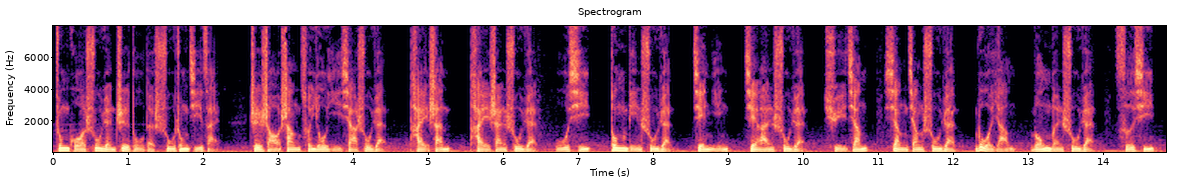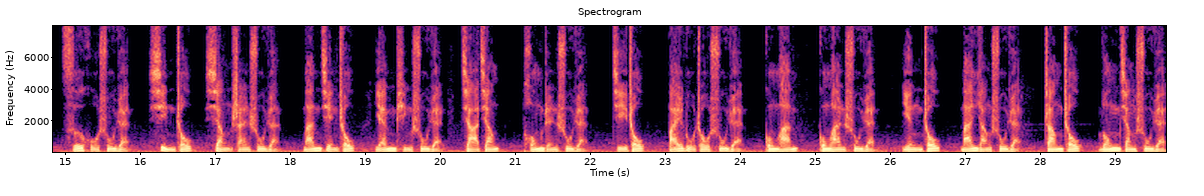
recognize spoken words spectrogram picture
中国书院制度》的书中记载，至少尚存有以下书院：泰山泰山书院、无锡东林书院、建宁建安书院、曲江向江书院、洛阳龙门书院、慈溪慈湖书院、信州象山书院。南建州延平书院、嘉江同仁书院、济州白鹭洲书院、公安公安书院、颍州南阳书院、漳州龙江书院、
